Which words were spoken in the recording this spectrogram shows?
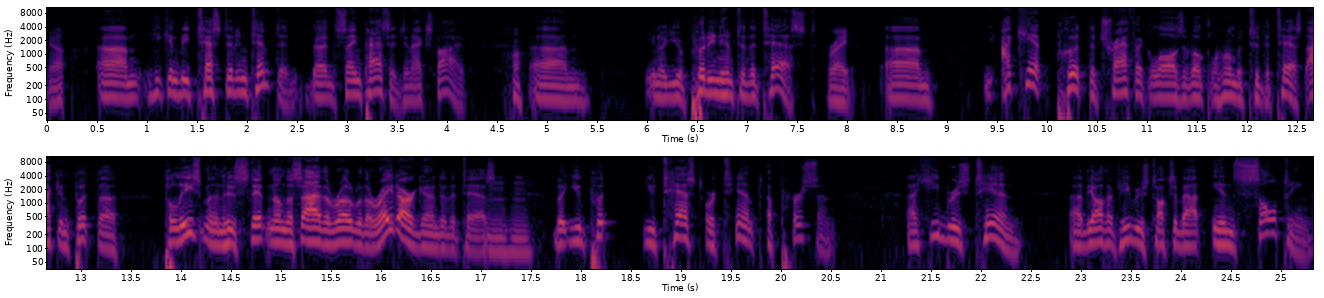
Yeah. Um, he can be tested and tempted. Uh, same passage in Acts 5. Um, you know, you're putting him to the test. Right. Um, I can't put the traffic laws of Oklahoma to the test. I can put the policeman who's sitting on the side of the road with a radar gun to the test. Mm-hmm. But you put you test or tempt a person. Uh, Hebrews 10, uh, the author of Hebrews talks about insulting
